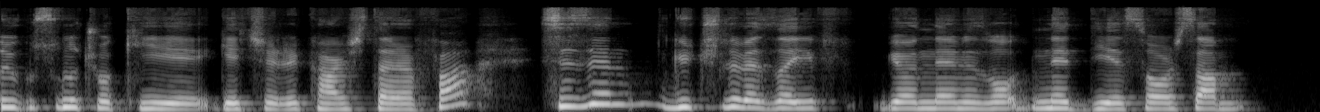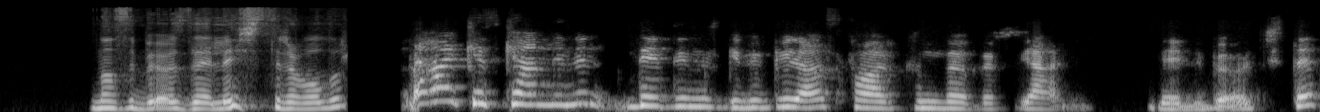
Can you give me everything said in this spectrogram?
duygusunu çok iyi geçirir karşı tarafa. Sizin güçlü ve zayıf yönleriniz ne diye sorsam nasıl bir öz eleştiri olur? Herkes kendinin dediğiniz gibi biraz farkındadır yani belli bir ölçüde.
